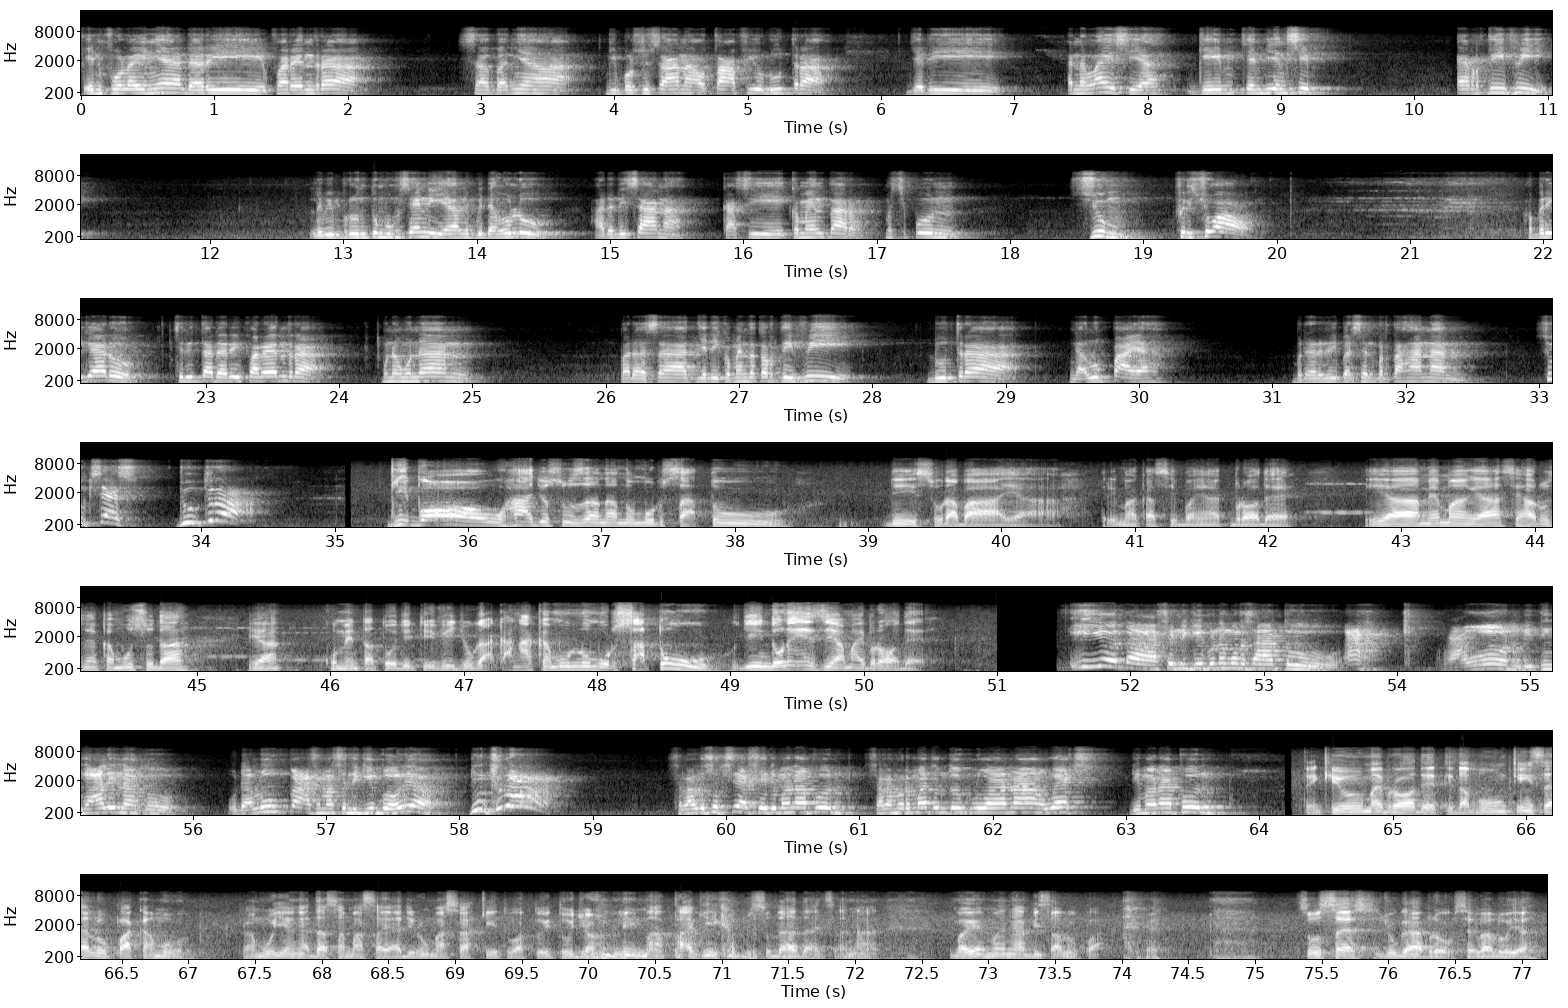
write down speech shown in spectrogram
Info lainnya dari Farendra, sahabatnya Gibol Susana, Otavio Dutra. Jadi analyze ya game championship RTV. Lebih beruntung Bung Sandy ya lebih dahulu ada di sana kasih komentar meskipun Zoom virtual. Obrigado cerita dari Farendra. Mudah-mudahan pada saat jadi komentator TV Dutra nggak lupa ya berada di barisan pertahanan. Sukses Dutra! Gibol, Rádio Suzana número 1 di Surabaya. Terima kasih banyak, brother. Ya, memang ya, seharusnya kamu sudah ya komentator di TV juga karena kamu nomor satu di Indonesia, my brother. Iya dah, Sandy Gibol nomor satu. Ah, rawon, ditinggalin aku. Udah lupa sama Sandy Gibol ya. Dutra! Selalu sukses ya di mana pun. Salam hormat untuk Luana, Wex, di mana pun. Thank you, my brother. Tidak mungkin saya lupa kamu. Kamu yang ada sama saya di rumah sakit waktu itu jam 5 pagi kamu sudah ada di sana. Bagaimana bisa lupa? Sukses juga bro, selalu ya.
